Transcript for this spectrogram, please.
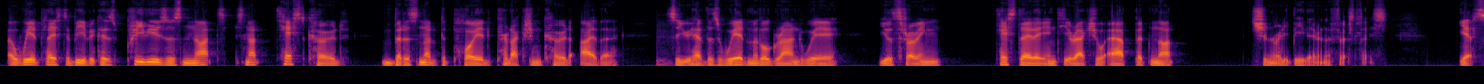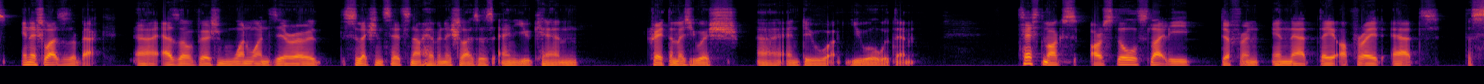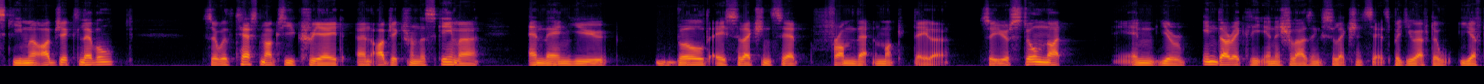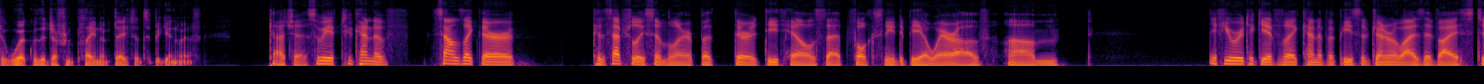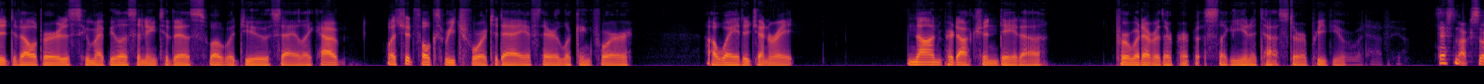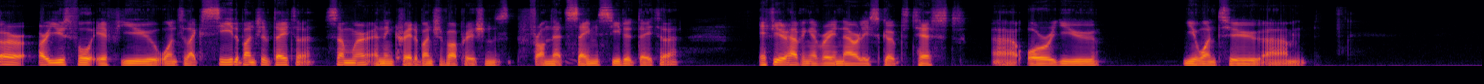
a weird place to be because previews is not it's not test code but it's not deployed production code either. Mm. So you have this weird middle ground where you're throwing test data into your actual app, but not shouldn't really be there in the first place. Yes, initializers are back. Uh, as of version 110, selection sets now have initializers, and you can create them as you wish uh, and do what you will with them. Test mocks are still slightly different in that they operate at the schema object level. So with test mocks, you create an object from the schema, and then you build a selection set from that mock data. So you're still not in you're indirectly initializing selection sets, but you have to you have to work with a different plane of data to begin with. Gotcha. So we have two kind of sounds like they're conceptually similar, but there are details that folks need to be aware of. Um, if you were to give like kind of a piece of generalized advice to developers who might be listening to this, what would you say? Like how what should folks reach for today if they're looking for a way to generate non-production data for whatever their purpose, like a unit test or a preview or what have you? Test mocks are, are useful if you want to like seed a bunch of data somewhere and then create a bunch of operations from that same seeded data. If you're having a very narrowly scoped test, uh, or you you want to um,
